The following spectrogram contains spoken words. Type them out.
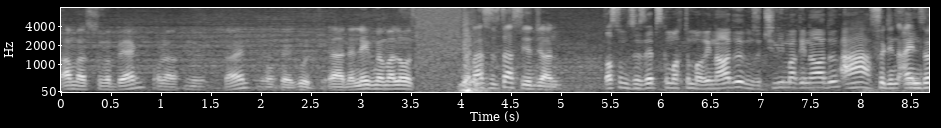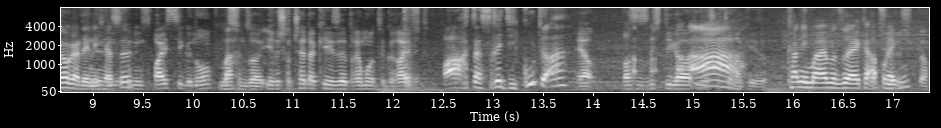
Haben wir was zu verbergen? Oder? Nein? Okay, gut. Ja, dann legen wir mal los. Was ist das hier, Jan? Das ist unsere selbstgemachte Marinade, unsere Chili-Marinade. Ah, für den einen Burger, den ich Für esse? den Spicy, genau. Das ist unser irischer Cheddar-Käse, drei Monate gereift. Ach, das ist richtig gut, ah? Ja, das ist richtiger irischer Ah, Cheddar-Käse. kann ich mal einmal so eine Ecke abbrechen? Natürlich, klar.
